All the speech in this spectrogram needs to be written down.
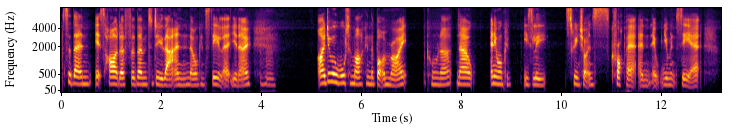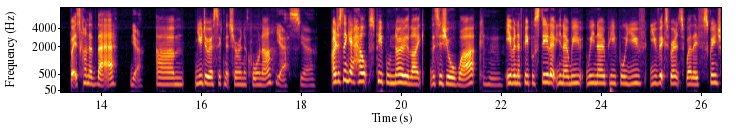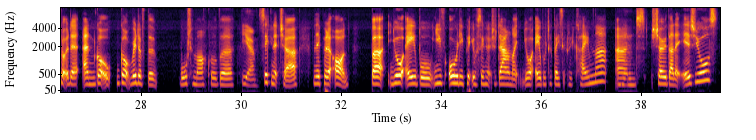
So then it's harder for them to do that and no one can steal it, you know? hmm I do a watermark in the bottom right corner. Now, anyone could easily screenshot and crop it and it, you wouldn't see it, but it's kind of there. Yeah. Um, you do a signature in a corner. Yes. Yeah. I just think it helps people know like this is your work. hmm Even if people steal it, you know, we we know people you've you've experienced where they've screenshotted it and got got rid of the watermark or the Yeah. signature and they put it on. But you're able, you've already put your signature down, like you're able to basically claim that Mhm. and show that it is yours.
